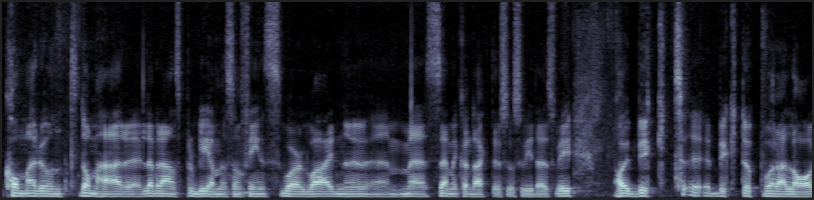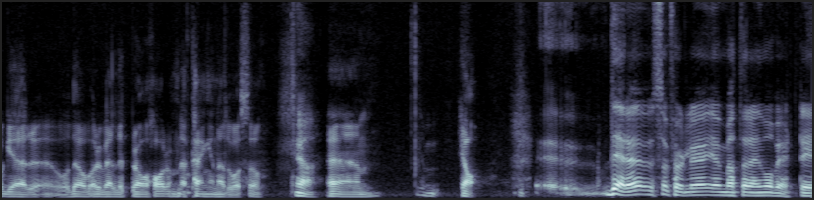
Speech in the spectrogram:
komma runt de här leveransproblemen som finns worldwide nu eh, med semiconductors och så vidare. Så vi har ju byggt, eh, byggt upp våra lager og och det har varit väldigt bra att ha de där pengarna då. Så, Ja. Eh, Dere selvfølgelig, i og med at dere er involvert i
